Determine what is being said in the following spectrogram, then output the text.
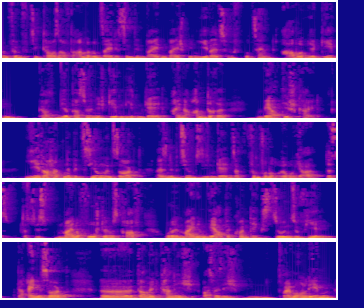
und 50.000 auf der anderen Seite sind in beiden Beispielen jeweils 5 Prozent. Aber wir geben, wir persönlich geben diesem Geld eine andere Wertigkeit. Jeder hat eine Beziehung und sagt, also eine Beziehung zu diesem Geld und sagt 500 Euro, ja, das, das ist in meiner Vorstellungskraft oder in meinem Wertekontext so und so viel. Der eine sagt, äh, damit kann ich, was weiß ich, zwei Wochen leben.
